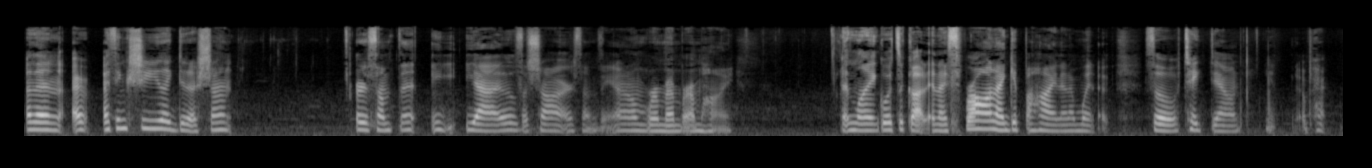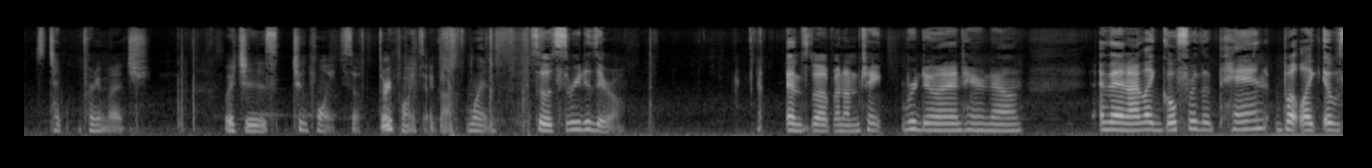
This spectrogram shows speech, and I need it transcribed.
and then I I think she like did a shunt or something. Yeah, it was a shot or something. I don't remember. I'm high. And like, what's it called? And I sprawl and I get behind and I went. So takedown, pretty much, which is two points. So three points I got win. So it's three to zero. And stuff. And I'm take. We're doing it tearing down. And then I like go for the pin, but like it was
